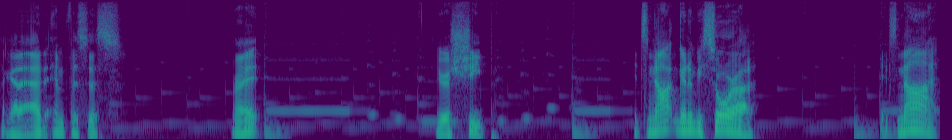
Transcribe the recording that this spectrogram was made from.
I gotta add emphasis. Right? You're a sheep. It's not gonna be Sora. It's not.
